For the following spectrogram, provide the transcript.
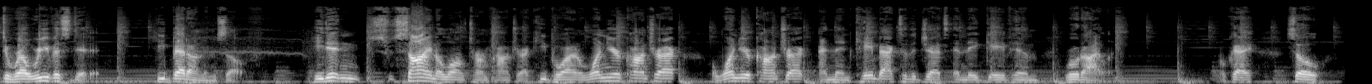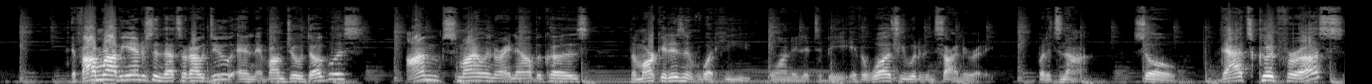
Darrelle Revis did it. He bet on himself. He didn't sign a long term contract. He on a one year contract, a one year contract, and then came back to the Jets and they gave him Rhode Island. Okay? So, if I'm Robby Anderson, that's what I would do. And if I'm Joe Douglas, I'm smiling right now because the market isn't what he wanted it to be. If it was, he would have been signed already, but it's not. So that's good for us.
